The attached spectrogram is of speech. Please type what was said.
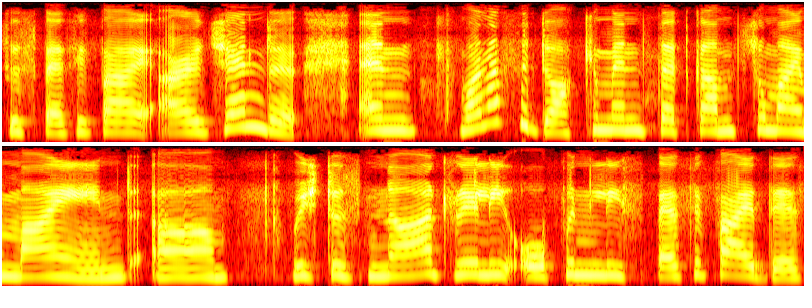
to specify our gender? And one of the documents that comes to my mind, um, which does not really openly specify this,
